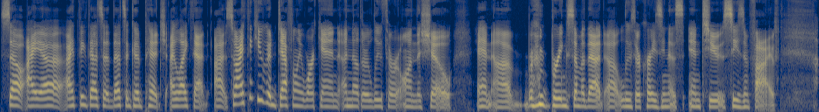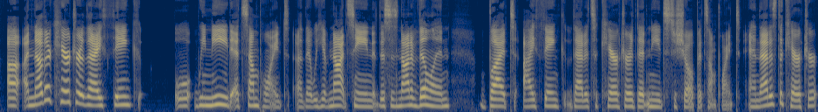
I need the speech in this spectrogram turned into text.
So I uh, I think that's a that's a good pitch. I like that. Uh, so I think you could definitely work in another Luthor on the show and uh, bring some of that uh, Luthor craziness into season five. Uh, another character that I think we need at some point uh, that we have not seen. This is not a villain, but I think that it's a character that needs to show up at some point, and that is the character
